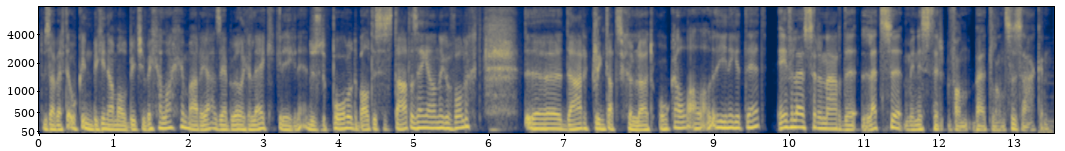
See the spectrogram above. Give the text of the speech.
Dus dat werd ook in het begin allemaal een beetje weggelachen. Maar ja, ze hebben wel gelijk gekregen. Hè. Dus de Polen, de Baltische Staten zijn dan gevolgd. Uh, daar klinkt dat geluid ook al, al, al enige tijd. Even luisteren naar de Letse minister van Buitenlandse Zaken.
